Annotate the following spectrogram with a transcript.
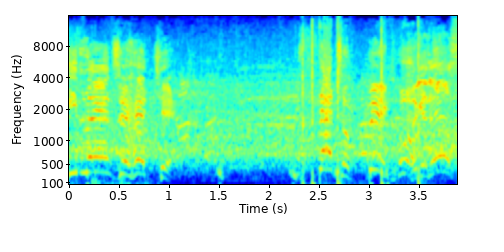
He lands a head kick. That's a big hook. Look at this.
